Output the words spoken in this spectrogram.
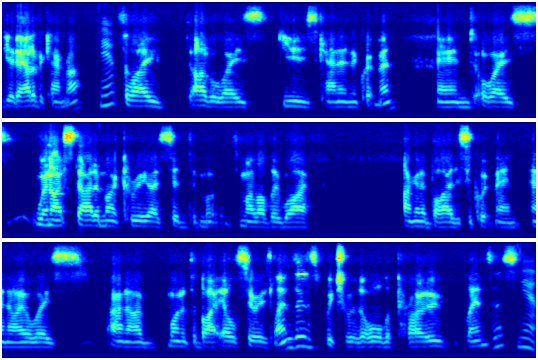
get out of a camera. Yep. So I I've always used Canon equipment and always when I started my career I said to my, to my lovely wife I'm going to buy this equipment and I always and I wanted to buy L series lenses which were all the pro lenses Yeah.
